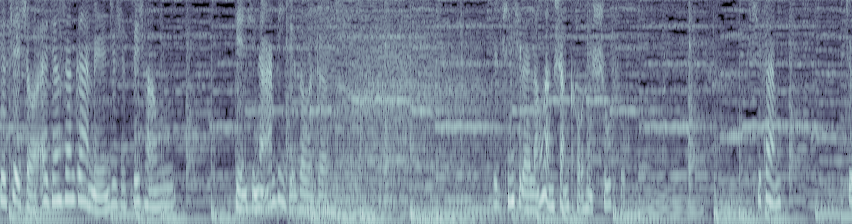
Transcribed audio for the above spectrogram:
就这首《爱江山更爱美人》，就是非常典型的 R&B 节奏的歌。就听起来朗朗上口，很舒服。稀饭，就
